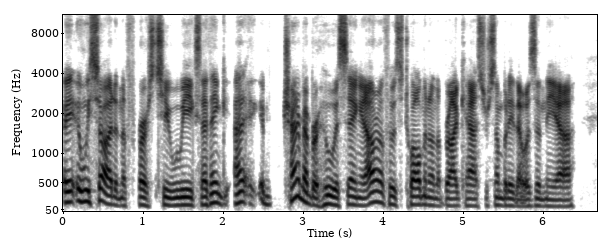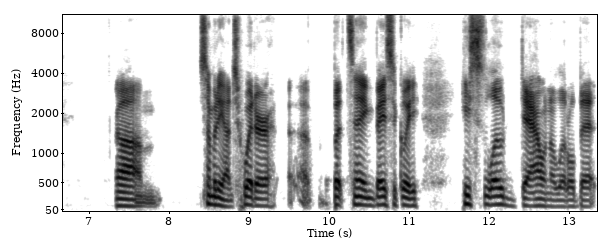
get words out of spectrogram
and we saw it in the first two weeks. I think I, I'm trying to remember who was saying it. I don't know if it was Twellman on the broadcast or somebody that was in the, uh, um, somebody on Twitter, uh, but saying basically he slowed down a little bit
